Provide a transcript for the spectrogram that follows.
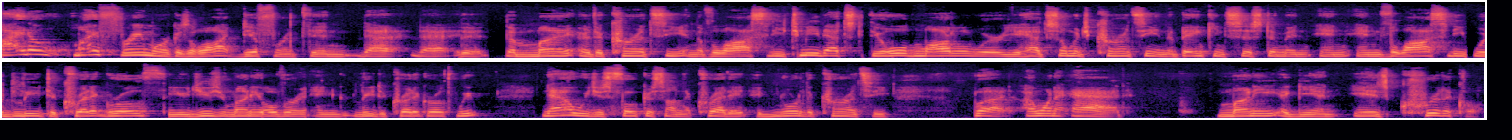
I don't my framework is a lot different than that that the, the money or the currency and the velocity. To me, that's the old model where you had so much currency in the banking system and, and, and velocity would lead to credit growth. You'd use your money over and lead to credit growth. We now we just focus on the credit, ignore the currency. But I want to add money again is critical,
